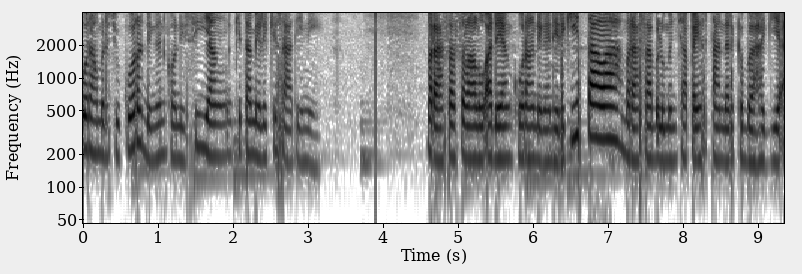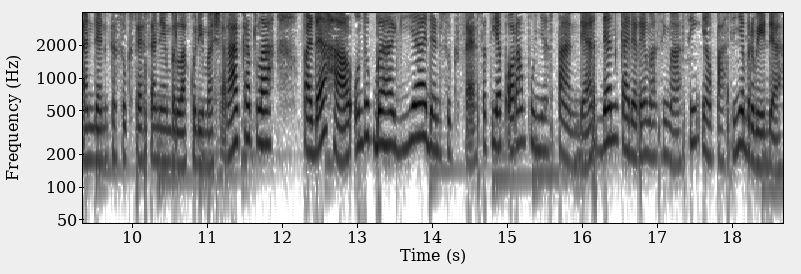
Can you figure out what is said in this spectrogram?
kurang bersyukur dengan kondisi yang kita miliki saat ini merasa selalu ada yang kurang dengan diri kita lah, merasa belum mencapai standar kebahagiaan dan kesuksesan yang berlaku di masyarakat lah. Padahal untuk bahagia dan sukses setiap orang punya standar dan kadarnya masing-masing yang pastinya berbeda.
